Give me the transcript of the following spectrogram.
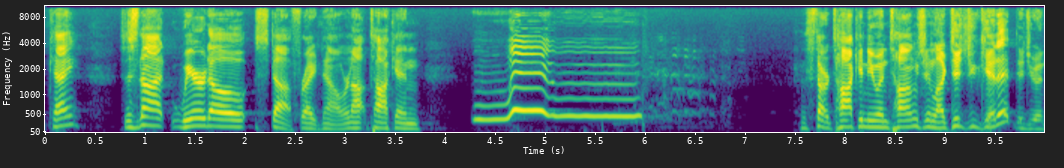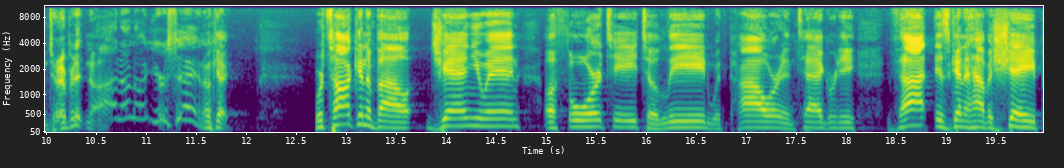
okay? This is not weirdo stuff right now. We're not talking. Start talking to you in tongues. You're like, did you get it? Did you interpret it? No, I don't know what you're saying. Okay. We're talking about genuine authority to lead with power, integrity. That is going to have a shape.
